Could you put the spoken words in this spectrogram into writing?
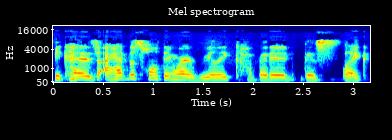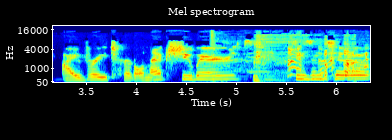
because I had this whole thing where I really coveted this like ivory turtleneck she wears season two.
